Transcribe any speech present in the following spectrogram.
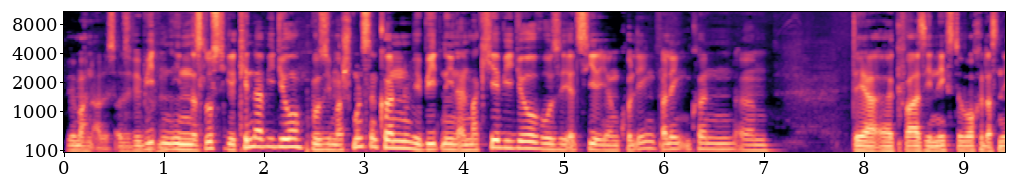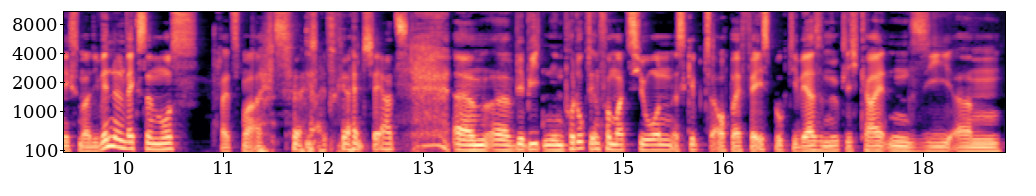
Wir machen alles. Also wir bieten Ihnen das lustige Kindervideo, wo Sie mal schmunzeln können. Wir bieten Ihnen ein Markiervideo, wo Sie jetzt hier Ihren Kollegen verlinken können, ähm, der äh, quasi nächste Woche das nächste Mal die Windeln wechseln muss. Jetzt mal als, als ein Scherz. Ähm, äh, wir bieten Ihnen Produktinformationen. Es gibt auch bei Facebook diverse Möglichkeiten, Sie ähm,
